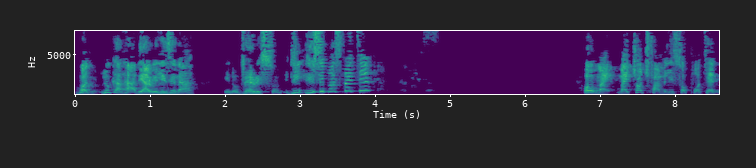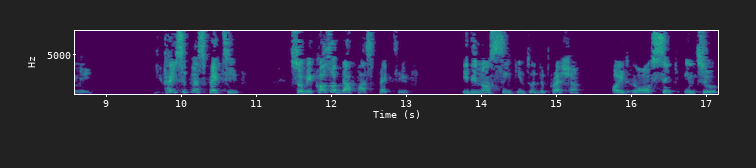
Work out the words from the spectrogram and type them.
But look at her, they are releasing her, you know, very soon. Do you, do you see perspective? Oh, my, my church family supported me. Can you see perspective? So, because of that perspective, it did not sink into depression or, it, or sink into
